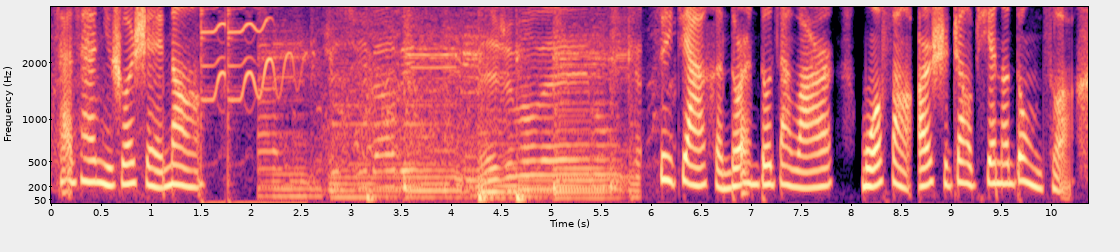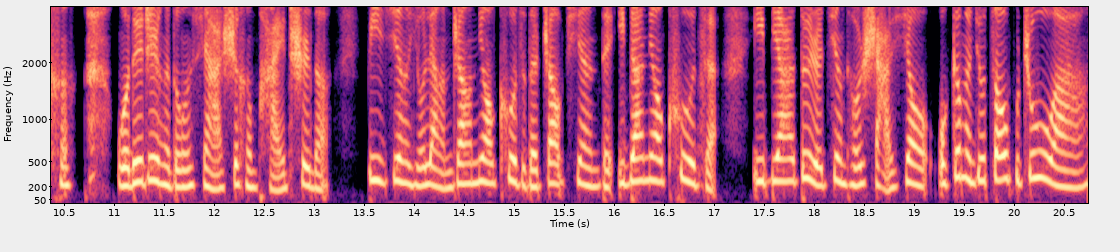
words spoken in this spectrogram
猜猜你说谁呢？最近啊，很多人都在玩模仿儿时照片的动作，我对这个东西啊是很排斥的。毕竟有两张尿裤子的照片，得一边尿裤子一边对着镜头傻笑，我根本就遭不住啊！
